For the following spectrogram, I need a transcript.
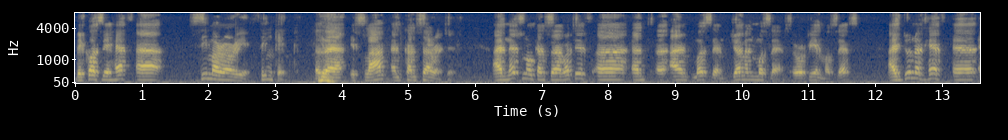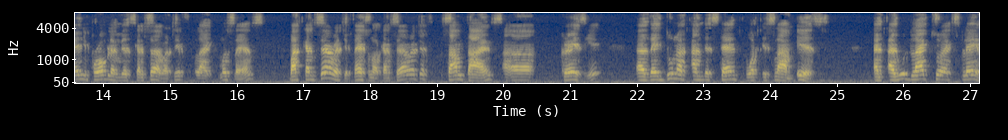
because they have a similar thinking, Yeah. the Islam and conservative. I'm national conservative uh, and uh, I'm Muslim, German Muslims, European Muslims. I do not have uh, any problem with conservative like Muslims, but conservative, national conservative, sometimes uh, crazy. Uh, they do not understand what Islam is. And I would like to explain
